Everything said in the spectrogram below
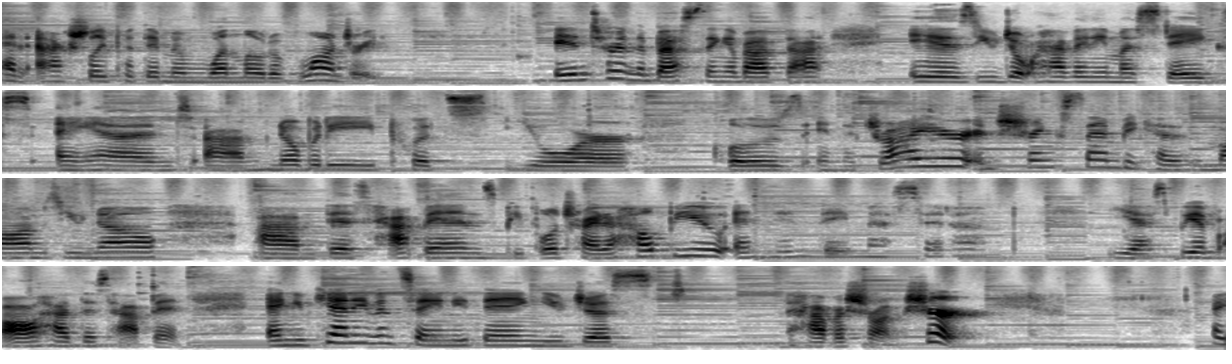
and actually put them in one load of laundry. In turn, the best thing about that is you don't have any mistakes and um, nobody puts your clothes in the dryer and shrinks them because moms, you know, um, this happens. People try to help you and then they mess it up. Yes, we have all had this happen. And you can't even say anything, you just have a shrunk shirt. I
